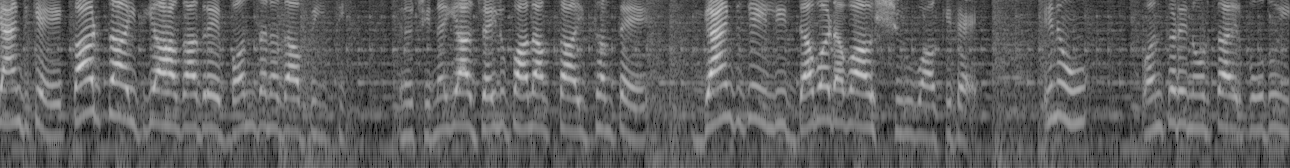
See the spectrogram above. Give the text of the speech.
ಗ್ಯಾಂಗ್ಗೆ ಕಾಡ್ತಾ ಇದೆಯಾ ಹಾಗಾದ್ರೆ ಬಂಧನದ ಭೀತಿ. ಇನ್ನು ಚಿನ್ನಯ್ಯ ಜೈಲು ಪಾಲಾಗ್ತಾ ಇದ್ದಂತೆ ಗ್ಯಾಂಗ್ಗೆ ಇಲ್ಲಿ ಡವಡವ ಶುರುವಾಗಿದೆ. ಇನ್ನು ಒಂದ್ ಕಡೆ ನೋಡ್ತಾ ಇರ್ಬೋದು, ಈ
